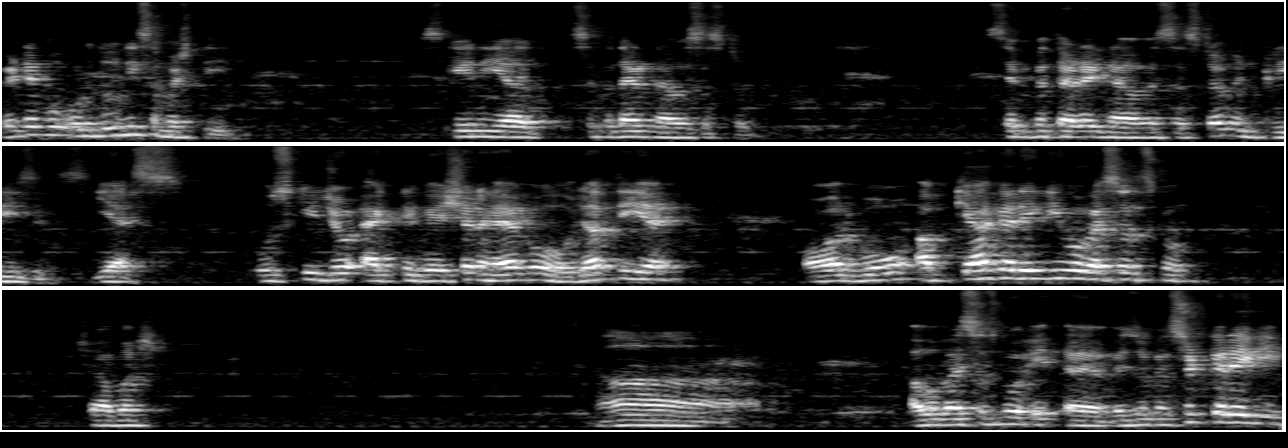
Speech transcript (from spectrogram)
बेटे वो उर्दू नहीं समझती। स्किन या sympathetic nervous system sympathetic nervous system increases yes उसकी जो एक्टिवेशन है वो हो जाती है। और वो अब क्या करेगी वो वेसल्स को? शाबाश। हाँ। अब वो वेसल्स को वेजो कंस्ट्रक्ट करेगी।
